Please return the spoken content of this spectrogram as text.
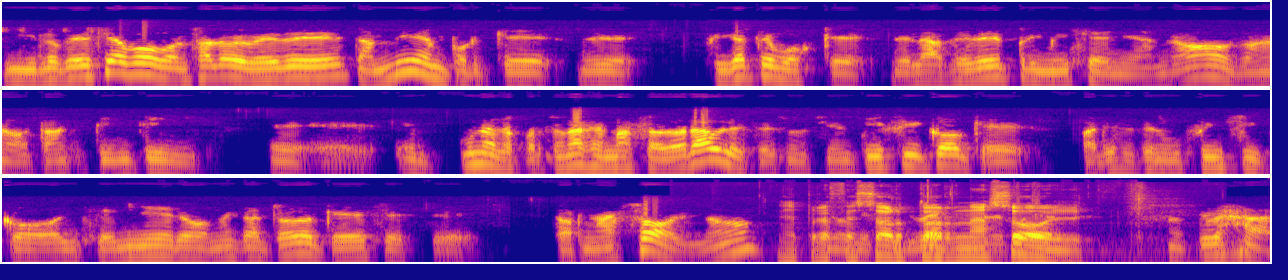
Y lo que decía vos, Gonzalo, de BD, también, porque de, fíjate vos que de las BD primigenias, ¿no? Bueno, Tintín, eh, eh, uno de los personajes más adorables es un científico que parece ser un físico, ingeniero, meta todo, que es este Tornasol, ¿no? El profesor Tornasol.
